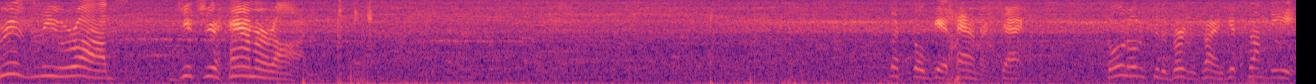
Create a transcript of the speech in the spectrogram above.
Grizzly Rob's Get Your Hammer On. Let's go get hammered, Jack. Going over to the Burger King and get something to eat.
